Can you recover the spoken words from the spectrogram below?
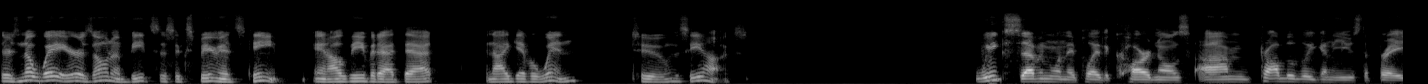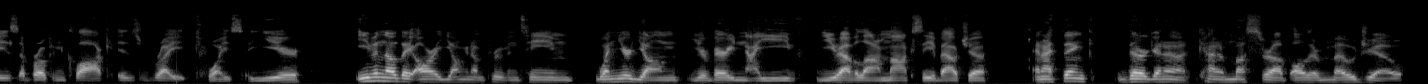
There's no way Arizona beats this experienced team. And I'll leave it at that and I give a win to the Seahawks. Week seven, when they play the Cardinals, I'm probably going to use the phrase a broken clock is right twice a year. Even though they are a young and unproven team, when you're young, you're very naive. You have a lot of moxie about you. And I think they're going to kind of muster up all their mojo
